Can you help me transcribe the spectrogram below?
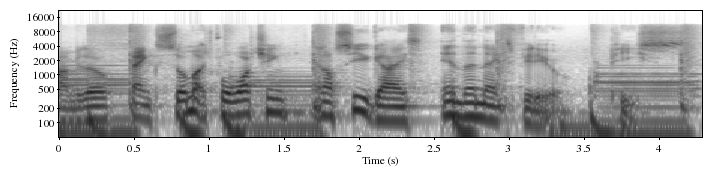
down below. Thanks so much for watching, and I'll see you guys in the next video. Peace.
